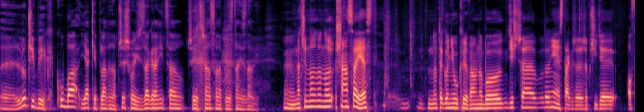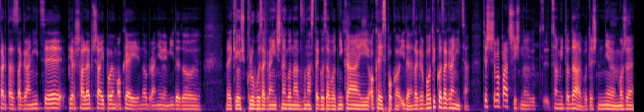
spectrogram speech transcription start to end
E, Luci Big, Kuba, jakie plany na przyszłość? Zagranica, czy jest szansa na pozostanie z nami? Znaczy, no, no, no szansa jest, no tego nie ukrywam, no bo gdzieś trzeba, to nie jest tak, że, że przyjdzie oferta z zagranicy, pierwsza lepsza i powiem, okej, dobra, nie wiem, idę do, do jakiegoś klubu zagranicznego na 12 zawodnika i okej, spoko, idę, bo tylko zagranica. Też trzeba patrzeć, no, co mi to da, bo też, nie wiem, może,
